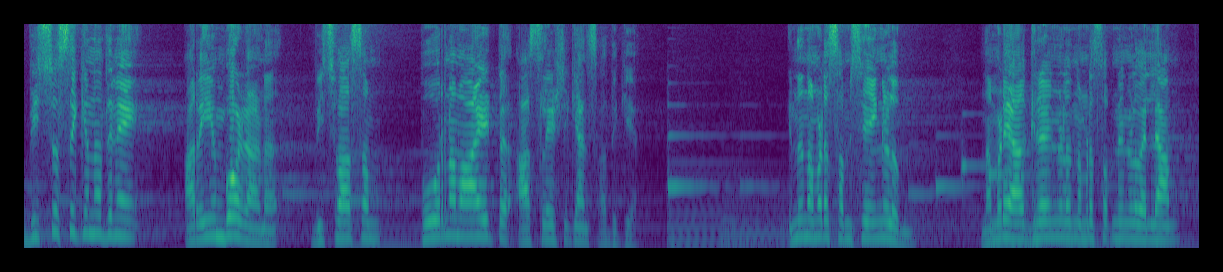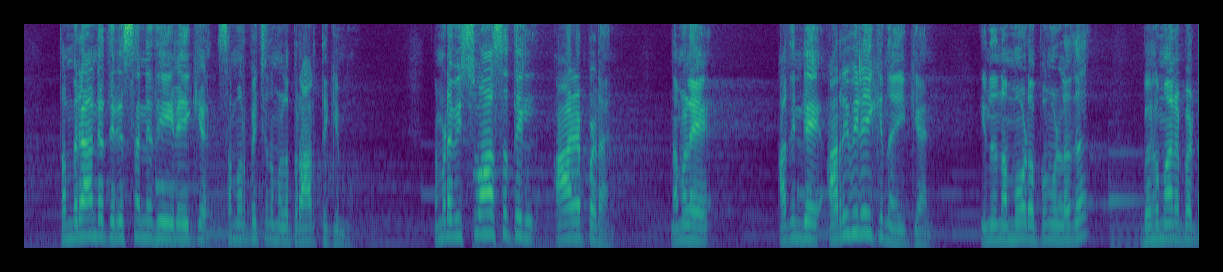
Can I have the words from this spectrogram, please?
വിശ്വസിക്കുന്നതിനെ അറിയുമ്പോഴാണ് വിശ്വാസം പൂർണമായിട്ട് ആശ്ലേഷിക്കാൻ സാധിക്കുക. ഇന്ന് നമ്മുടെ സംശയങ്ങളും നമ്മുടെ ആഗ്രഹങ്ങളും നമ്മുടെ സ്വപ്നങ്ങളും എല്ലാം തമ്പുരാന്റെ തിരുസന്നിധിയിലേക്ക് സമർപ്പിച്ച് നമ്മൾ പ്രാർത്ഥിക്കുമ്പോൾ നമ്മുടെ വിശ്വാസത്തിൽ ആഴപ്പെടാൻ നമ്മളെ അതിന്റെ അറിവിലേക്ക് നയിക്കാൻ ഇന്ന് നമ്മോടൊപ്പമുള്ളത് ബഹുമാനപ്പെട്ട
